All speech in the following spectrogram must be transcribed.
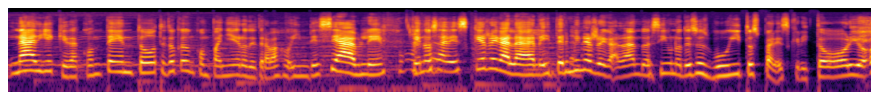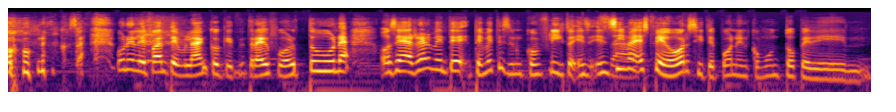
nadie queda contento, te toca un compañero de trabajo indeseable, que no sabes qué regalarle y terminas regalando así uno de esos buitos para escritorio, o una cosa, un elefante blanco que te trae fortuna. O sea, realmente te metes en un conflicto. encima es peor si te ponen como un tope de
